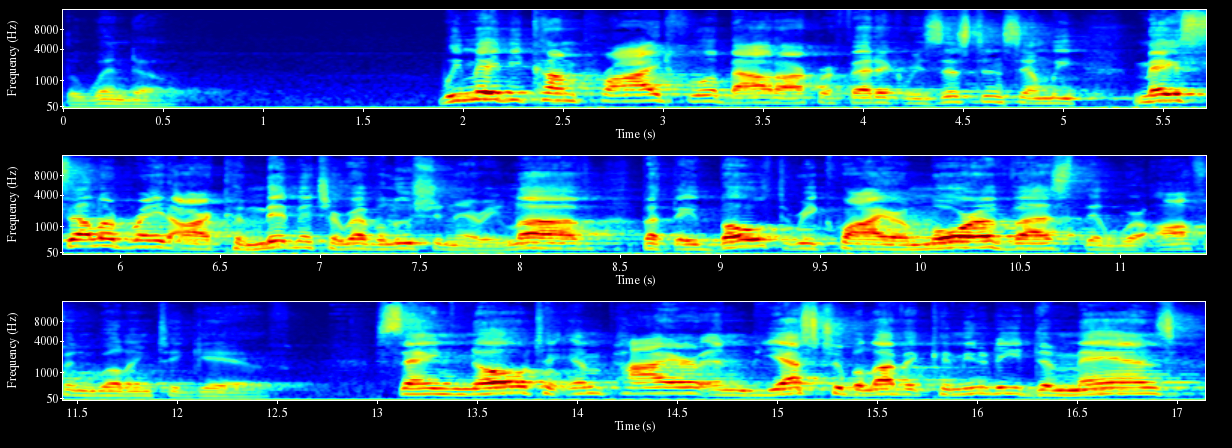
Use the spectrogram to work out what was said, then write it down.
the window. We may become prideful about our prophetic resistance and we may celebrate our commitment to revolutionary love, but they both require more of us than we're often willing to give. Saying no to empire and yes to beloved community demands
